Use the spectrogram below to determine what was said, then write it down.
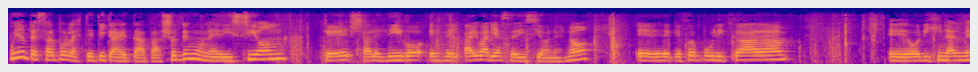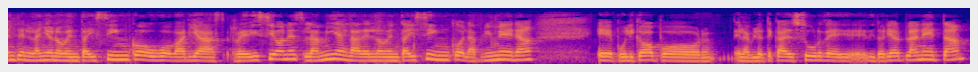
Voy a empezar por la estética de tapa. Yo tengo una edición que, ya les digo, es del, hay varias ediciones, ¿no? Eh, desde que fue publicada eh, originalmente en el año 95 hubo varias reediciones. La mía es la del 95, la primera. Eh, publicado por la Biblioteca del Sur de Editorial Planeta,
